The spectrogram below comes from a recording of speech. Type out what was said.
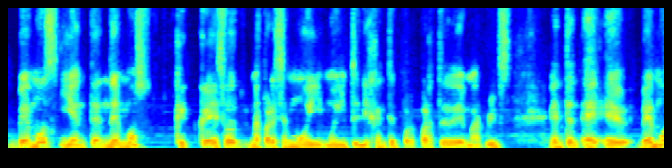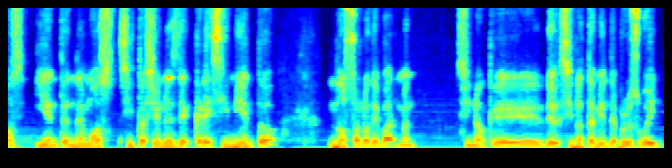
vemos y entendemos que, que, eso me parece muy, muy inteligente por parte de Matt Reeves. Eh, eh, vemos y entendemos situaciones de crecimiento, no solo de Batman, sino que sino también de Bruce Wayne.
